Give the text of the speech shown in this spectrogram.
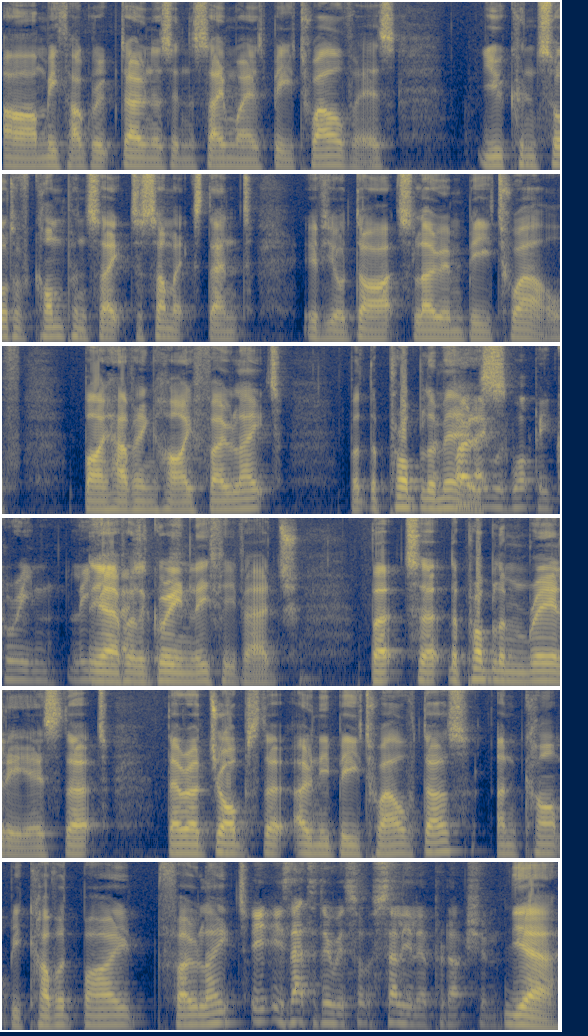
are methyl group donors in the same way as B12 is, you can sort of compensate to some extent if your diet's low in B12 by having high folate. But the problem the is folate would what be green leafy yeah for the green leafy veg. But uh, the problem really is that there are jobs that only B12 does and can't be covered by folate. Is that to do with sort of cellular production? Yeah,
